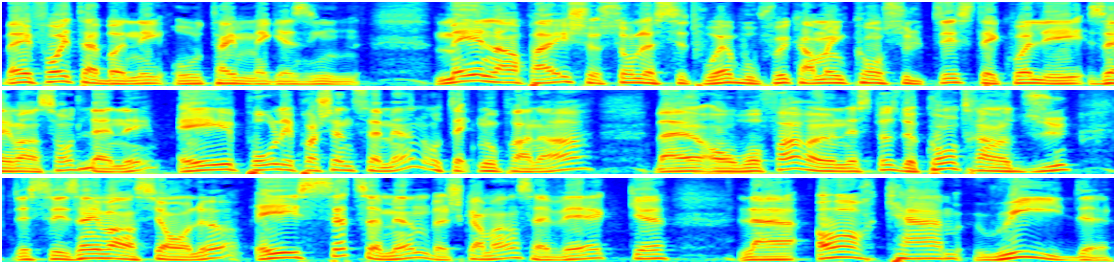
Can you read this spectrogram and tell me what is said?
ben il faut être abonné au Time Magazine. Mais l'empêche, sur le site web, vous pouvez quand même consulter c'était quoi les inventions de l'année. Et pour les prochaines semaines, au Technopreneur, ben on va faire une espèce de compte-rendu de ces inventions-là. Et cette semaine, ben, je commence avec la Orcam Read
